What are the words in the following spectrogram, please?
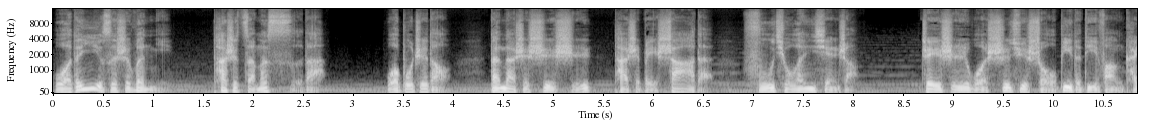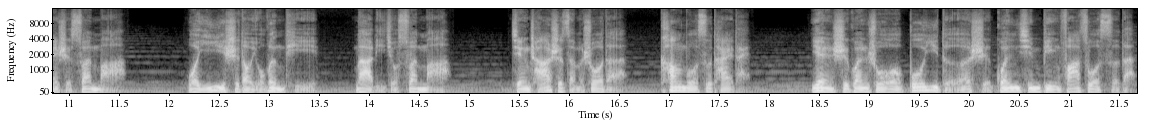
我的意思是问你，他是怎么死的？我不知道，但那是事实，他是被杀的。福求恩先生，这时我失去手臂的地方开始酸麻，我一意识到有问题，那里就酸麻。警察是怎么说的？康诺斯太太，验尸官说波伊德是冠心病发作死的。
